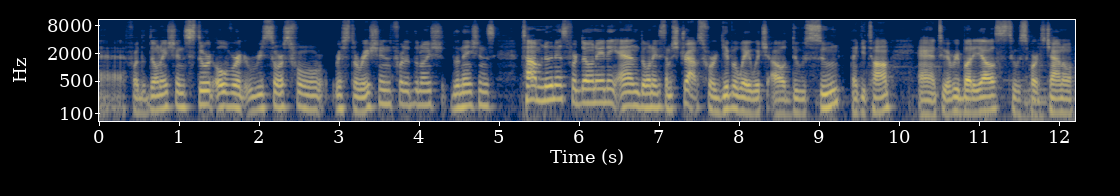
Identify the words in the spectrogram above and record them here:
uh, for the donations, Stuart over at Resourceful Restoration for the donation, donations, Tom Nunes for donating and donating some straps for a giveaway, which I'll do soon. Thank you, Tom. And to everybody else who supports the channel,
